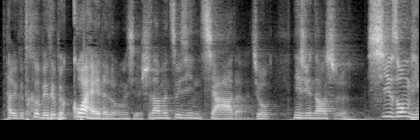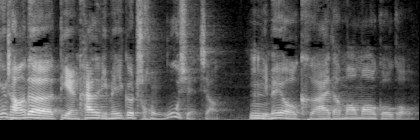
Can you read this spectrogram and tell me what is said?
它有一个特别特别怪的东西，是他们最近加的。就聂勋当时稀松平常的点开了里面一个宠物选项，嗯里面有可爱的猫猫狗狗，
